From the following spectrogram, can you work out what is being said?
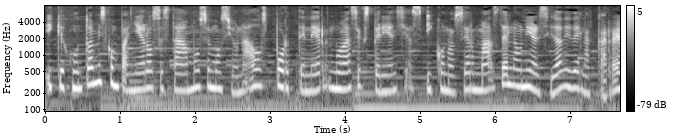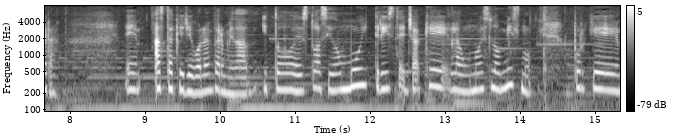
y que junto a mis compañeros estábamos emocionados por tener nuevas experiencias y conocer más de la universidad y de la carrera. Eh, hasta que llegó la enfermedad y todo esto ha sido muy triste ya que la uno es lo mismo porque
